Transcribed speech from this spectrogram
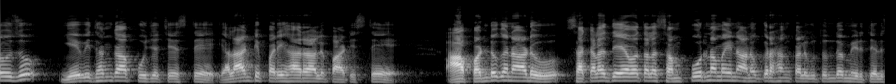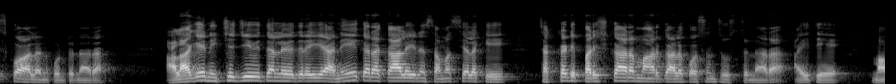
రోజు ఏ విధంగా పూజ చేస్తే ఎలాంటి పరిహారాలు పాటిస్తే ఆ పండుగ నాడు సకల దేవతల సంపూర్ణమైన అనుగ్రహం కలుగుతుందో మీరు తెలుసుకోవాలనుకుంటున్నారా? అలాగే నిత్య జీవితంలో ఎదురయ్యే అనేక రకాలైన సమస్యలకి చక్కటి పరిష్కార మార్గాల కోసం చూస్తున్నారా? అయితే మా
